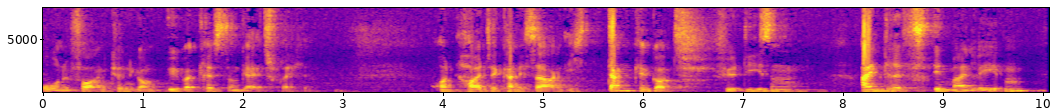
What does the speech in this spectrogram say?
ohne Vorankündigung über Christ und Geld spreche. Und heute kann ich sagen, ich danke Gott für diesen Eingriff in mein Leben,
